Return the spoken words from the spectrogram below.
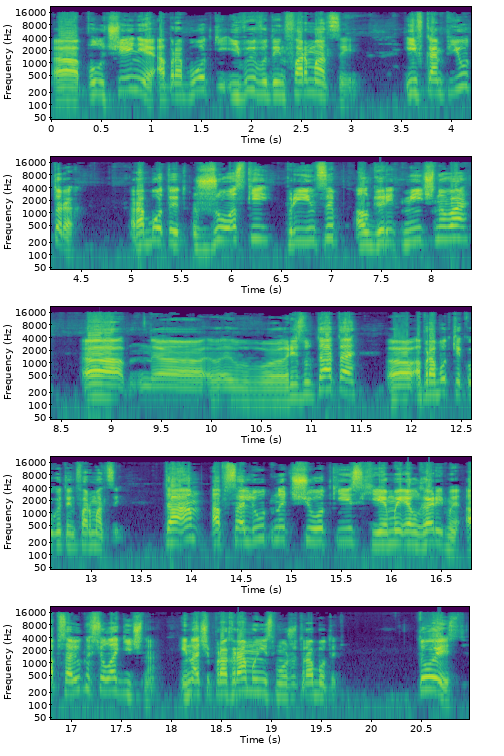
получения, обработки и вывода информации. И в компьютерах работает жесткий принцип алгоритмичного Э, э, результата э, обработки какой-то информации. Там абсолютно четкие схемы и алгоритмы. Абсолютно все логично. Иначе программа не сможет работать. То есть,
